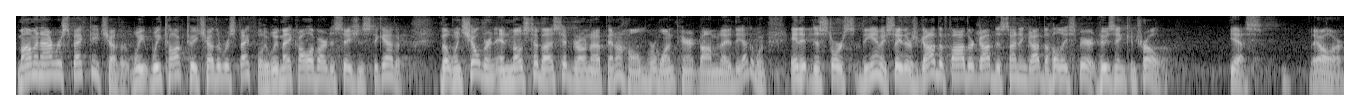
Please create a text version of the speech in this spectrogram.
Mom and I respect each other. We, we talk to each other respectfully. We make all of our decisions together. But when children, and most of us have grown up in a home where one parent dominated the other one, and it distorts the image. See, there's God the Father, God the Son, and God the Holy Spirit. Who's in control? Yes, they all are.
